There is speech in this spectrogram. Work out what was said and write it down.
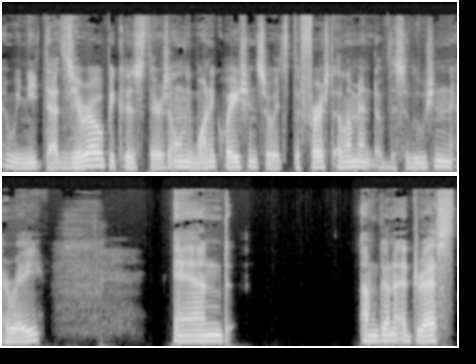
And we need that zero because there's only one equation, so it's the first element of the solution array. And I'm going to address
